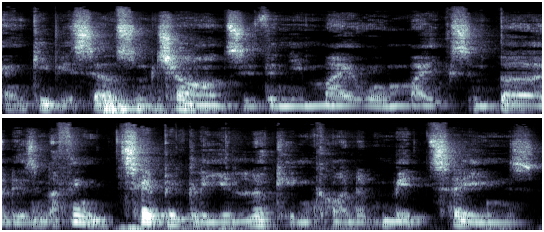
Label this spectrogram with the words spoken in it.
and give yourself some chances, then you may well make some birdies. And I think typically you're looking kind of mid-teens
